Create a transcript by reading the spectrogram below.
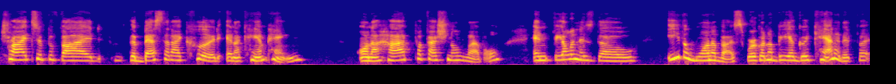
tried to provide the best that I could in a campaign on a high professional level and feeling as though either one of us were going to be a good candidate for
